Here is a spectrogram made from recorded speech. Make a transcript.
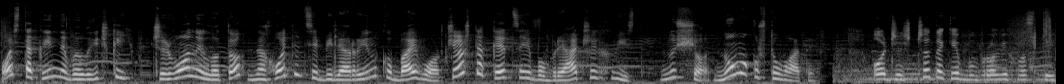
Ось такий невеличкий червоний лоток знаходиться біля ринку Байвор. Що ж таке цей бобрячий хвіст? Ну що, нумо куштувати? Отже, що таке боброві хвости?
